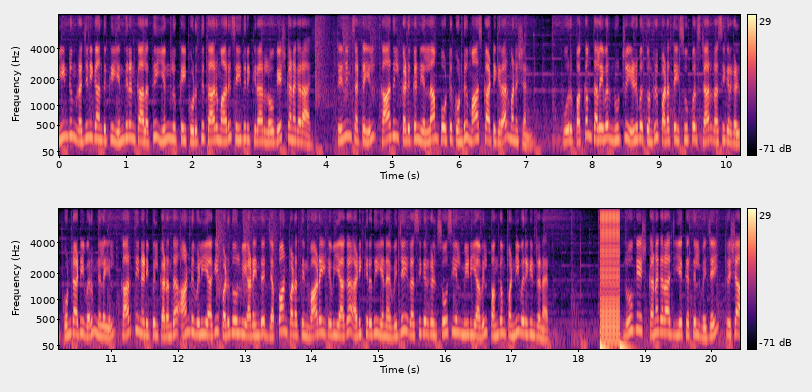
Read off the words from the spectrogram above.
மீண்டும் ரஜினிகாந்துக்கு எந்திரன் காலத்து யங் லுக்கை கொடுத்து தாறுமாறு செய்திருக்கிறார் லோகேஷ் கனகராஜ். டெனிம் சட்டையில் காதில் கடுக்கன் எல்லாம் போட்டுக்கொண்டு மாஸ் காட்டுகிறார் மனுஷன். ஒரு பக்கம் தலைவர் நூற்று எழுபத்தொன்று படத்தை சூப்பர் ஸ்டார் ரசிகர்கள் கொண்டாடி வரும் நிலையில் கார்த்தி நடிப்பில் கடந்த ஆண்டு வெளியாகி படுதோல்வி அடைந்த ஜப்பான் படத்தின் வாடகை ஹெவியாக அடிக்கிறது என விஜய் ரசிகர்கள் சோசியல் மீடியாவில் பங்கம் பண்ணி வருகின்றனர். லோகேஷ் கனகராஜ் இயக்கத்தில் விஜய் த்ரிஷா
